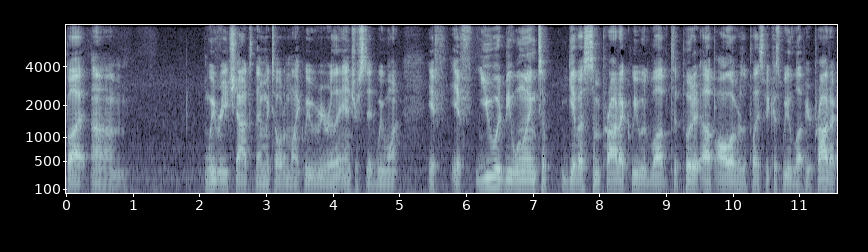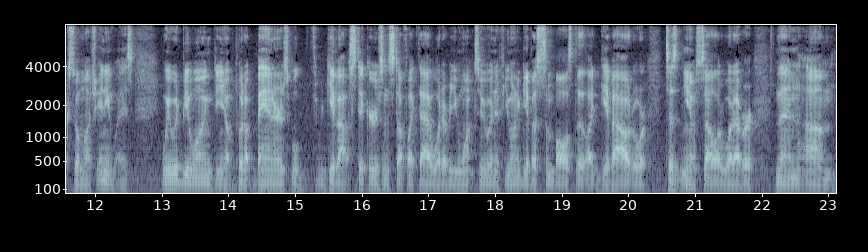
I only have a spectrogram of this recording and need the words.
But um, we reached out to them. We told them like we would be really interested. We want if if you would be willing to give us some product, we would love to put it up all over the place because we love your product so much. Anyways, we would be willing to you know put up banners. We'll give out stickers and stuff like that, whatever you want to. And if you want to give us some Bawls to like give out or to you know sell or whatever, then um,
